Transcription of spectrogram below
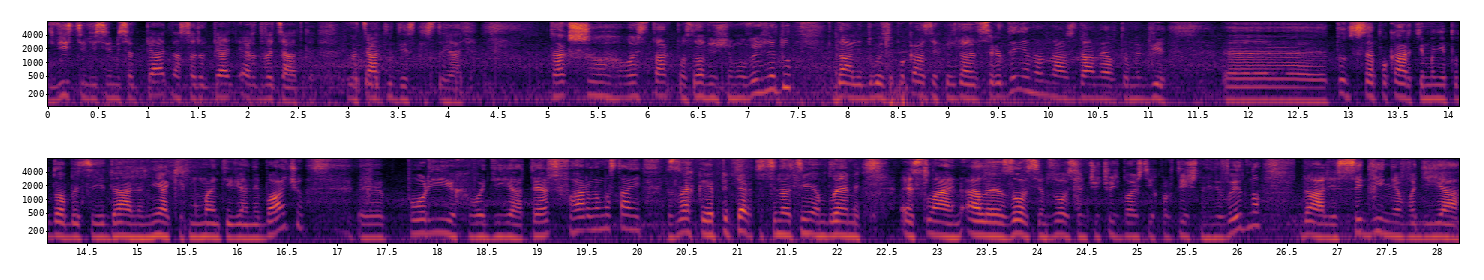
285 на 45 R20. 20 диски стоять. Так що ось так по зовнішньому вигляду. Далі, друзі, показую, як виглядає всередині на наш даний автомобіль. Е, Тут все по карті мені подобається ідеально, ніяких моментів я не бачу. Е, Поріг водія теж в гарному стані. Злегка є підтертості на цій емблемі S-Line, але зовсім зовсім чуть-чуть, бачите, їх практично не видно. Далі сидіння водія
